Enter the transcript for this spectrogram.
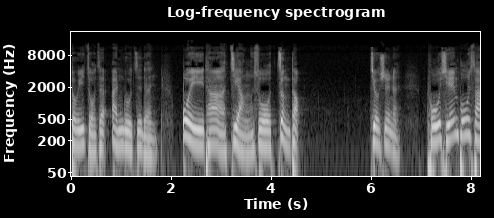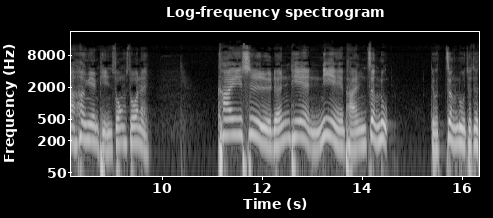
对于走在暗路之人，为他讲说正道，就是呢，普贤菩萨恨愿品中说呢，开示人天涅盘正路，这个正路就是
